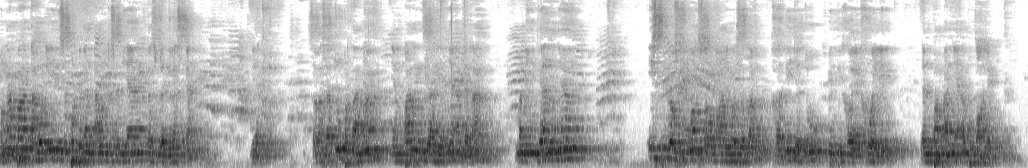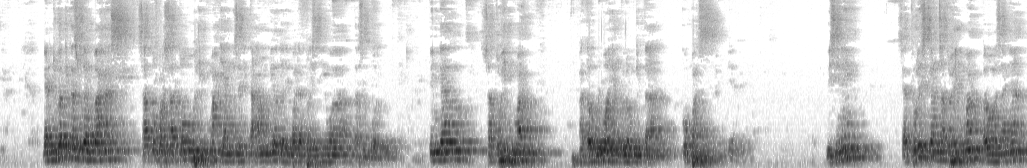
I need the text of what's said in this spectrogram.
Mengapa tahun ini disebut dengan tahun kesedihan kita sudah jelaskan. Ya. Salah satu pertama yang paling zahirnya adalah meninggalnya istri Rasulullah SAW Khadijah binti Khuwailid dan pamannya Abu Talib. Dan juga kita sudah bahas satu persatu hikmah yang bisa kita ambil daripada peristiwa tersebut. Tinggal satu hikmah atau dua yang belum kita kupas. Di sini saya tuliskan satu hikmah bahwasanya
